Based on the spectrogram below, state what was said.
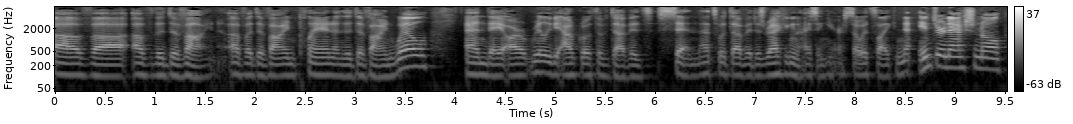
of, uh, of the divine, of a divine plan and the divine will, and they are really the outgrowth of David's sin. That's what David is recognizing here. So it's like na- international,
